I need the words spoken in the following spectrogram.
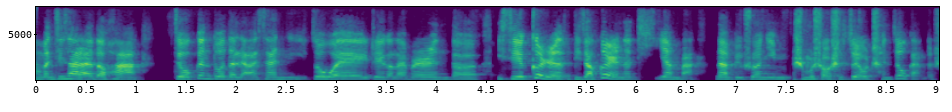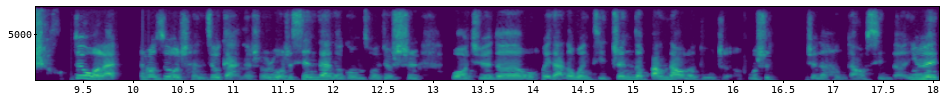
我们接下来的话，就更多的聊一下你作为这个 librarian 的一些个人比较个人的体验吧。那比如说，你什么时候是最有成就感的时候？对我来。来说最有成就感的时候，如果是现在的工作，就是我觉得我回答的问题真的帮到了读者，我是觉得很高兴的。因为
